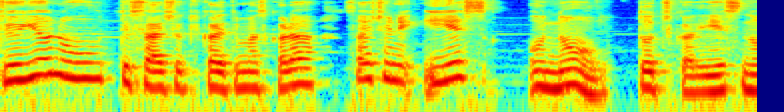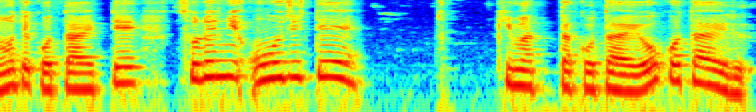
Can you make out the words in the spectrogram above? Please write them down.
Do you know? って最初聞かれてますから、最初に Yes or No どっちかで Yes, No で答えて、それに応じて決まった答えを答える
